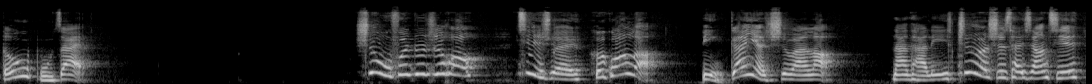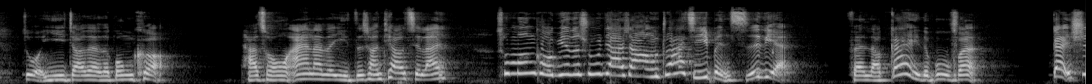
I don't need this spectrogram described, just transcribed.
都不在。十五分钟之后，汽水喝光了，饼干也吃完了。娜塔莉这时才想起佐伊交代的功课。她从艾拉的椅子上跳起来，从门口边的书架上抓起一本词典，翻到“盖”的部分。盖世、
